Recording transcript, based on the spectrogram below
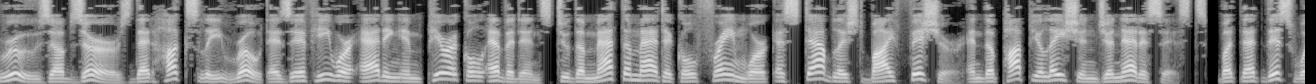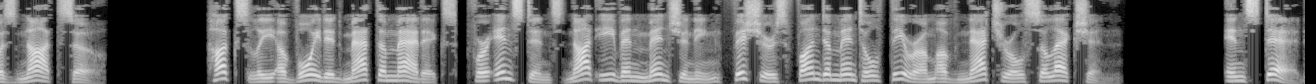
Ruse observes that Huxley wrote as if he were adding empirical evidence to the mathematical framework established by Fisher and the population geneticists, but that this was not so. Huxley avoided mathematics, for instance not even mentioning Fisher's fundamental theorem of natural selection. Instead,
